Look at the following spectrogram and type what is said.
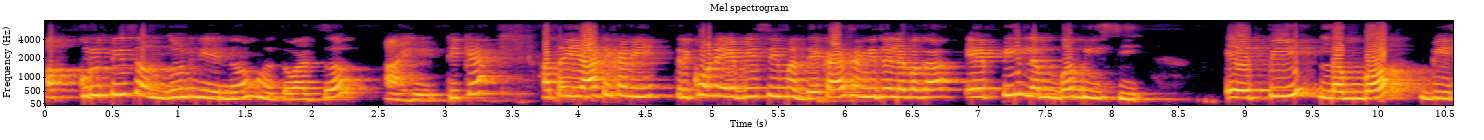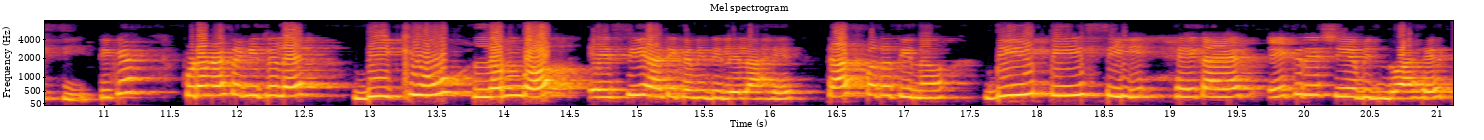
आकृती समजून घेणं महत्वाचं आहे. ठीक आहे? आता या ठिकाणी त्रिकोण एबीसी मध्ये काय सांगितलेलं आहे बघा? एपी लंब बीसी एपी लंब बीसी ठीक आहे? पुढे काय सांगितलेलं आहे? बी क्यू लंब एसी या ठिकाणी दिलेलं आहे. त्याच पद्धतीनं बी पी सी हे काय आहेत? एक रेषीय बिंदू आहेत.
